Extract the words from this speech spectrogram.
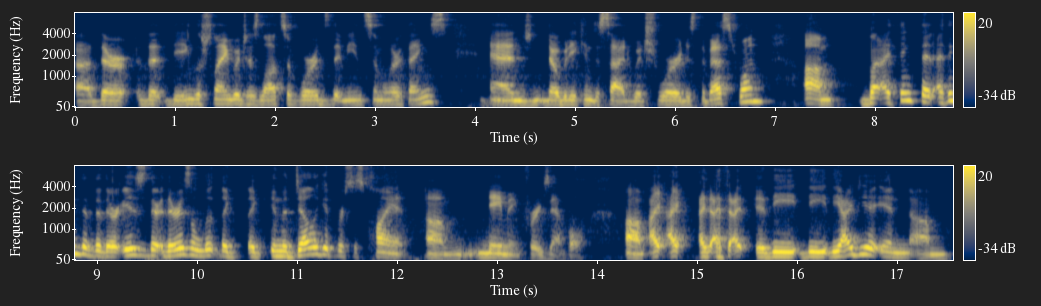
uh, there the the English language has lots of words that mean similar things, and nobody can decide which word is the best one. Um, but I think that I think that there is there there is a like like in the delegate versus client um, naming, for example. Um, I, I, I, I, the the the idea in um,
